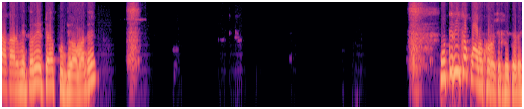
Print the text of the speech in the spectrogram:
টাকার ভিতরে এটা পুজো আমাদের। অতিরিক্ত কম খরচের ভিতরে।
